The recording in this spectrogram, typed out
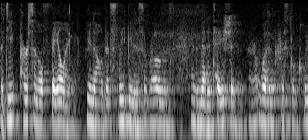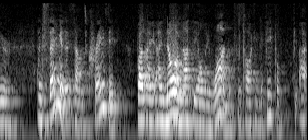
a deep personal failing, you know, that sleepiness arose in the meditation, or it wasn't crystal clear. And saying it, it sounds crazy, but I, I know I'm not the only one from talking to people. I,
